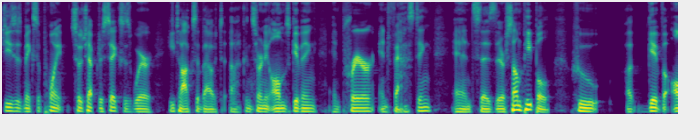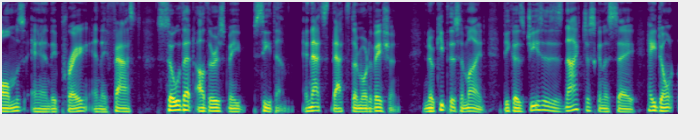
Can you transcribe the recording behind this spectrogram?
Jesus makes a point. So, chapter six is where he talks about uh, concerning almsgiving and prayer and fasting, and says there are some people who uh, give alms and they pray and they fast so that others may see them, and that's that's their motivation. You know, keep this in mind because Jesus is not just going to say, "Hey, don't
